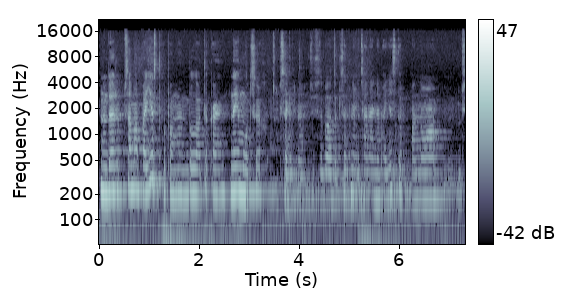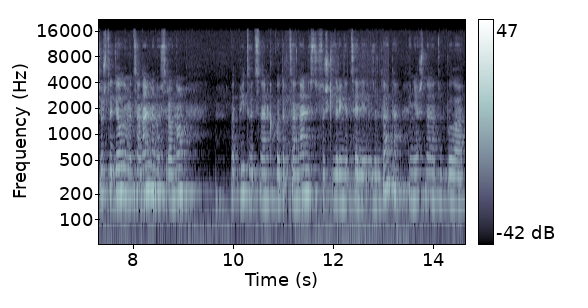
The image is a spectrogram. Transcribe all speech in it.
Ну, даже сама поездка, по-моему, была такая на эмоциях. Абсолютно. То есть это была абсолютно эмоциональная поездка, но все, что я делаю эмоционально, но все равно подпитывается, наверное, какой-то рациональностью с точки зрения цели и результата. Конечно, тут была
